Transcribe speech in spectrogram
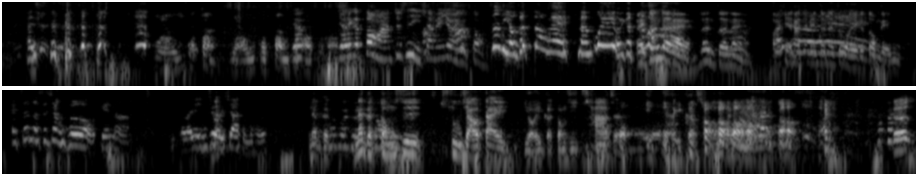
还是？有一个洞，有一个洞，有有一个洞啊，就是你下面又有一个洞。这里有个洞哎、欸，难怪要有一个洞。哎、欸，真的哎、欸，认真哎、欸，发现他这边真的做了一个洞给你。哎、欸，真的是这样喝哦，天哪！我来研究一下怎么喝。那个那个洞是塑胶袋，有一个东西插着，一个一个。就是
